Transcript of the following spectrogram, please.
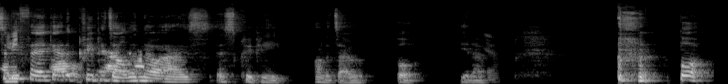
to be fair, getting a creepy doll with no eyes is creepy on its own. But you know, but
